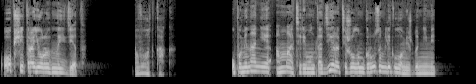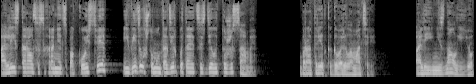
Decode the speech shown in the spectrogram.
общий троюродный дед». «Вот как!» Упоминание о матери Мунтадира тяжелым грузом легло между ними. Али старался сохранять спокойствие и видел, что Мунтадир пытается сделать то же самое. Брат редко говорил о матери. Али не знал ее.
